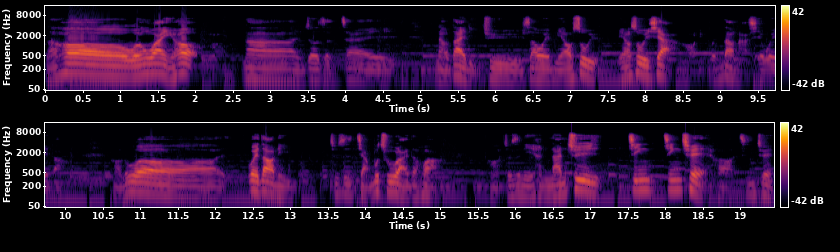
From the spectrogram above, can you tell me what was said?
然后闻完以后，那你就在脑袋里去稍微描述描述一下，哦，你闻到哪些味道？啊，如果味道你就是讲不出来的话，哦，就是你很难去。精精确哈，精确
